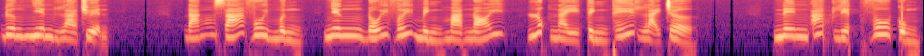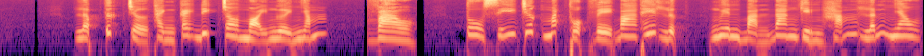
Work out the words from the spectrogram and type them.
đương nhiên là chuyện. Đáng giá vui mừng. Nhưng đối với mình mà nói lúc này tình thế lại trở. Nên ác liệt vô cùng. Lập tức trở thành cái đích cho mọi người nhắm vào. Tu sĩ trước mắt thuộc về ba thế lực, nguyên bản đang kìm hãm lẫn nhau.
